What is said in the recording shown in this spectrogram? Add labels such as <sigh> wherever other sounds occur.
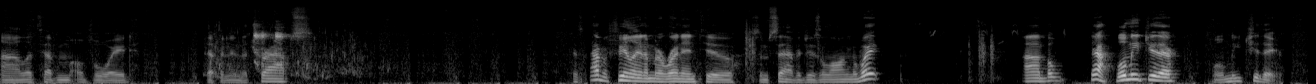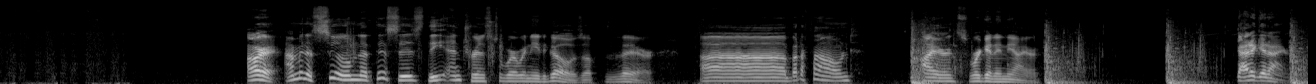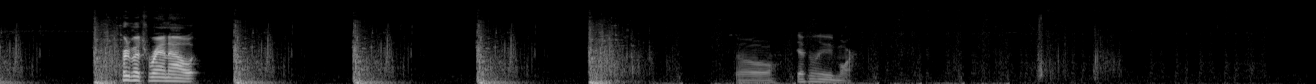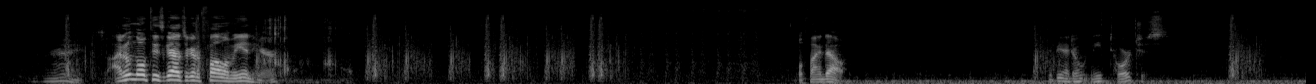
Uh, let's have them avoid stepping in the traps. I have a feeling I'm going to run into some savages along the way. Uh, but yeah, we'll meet you there. We'll meet you there. Alright, I'm going to assume that this is the entrance to where we need to go, is up there. Uh, but I found iron, so we're getting the iron. Gotta get iron. Pretty much ran out. So, definitely need more. Alright, so I don't know if these guys are going to follow me in here. Find out. Maybe I don't need torches.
